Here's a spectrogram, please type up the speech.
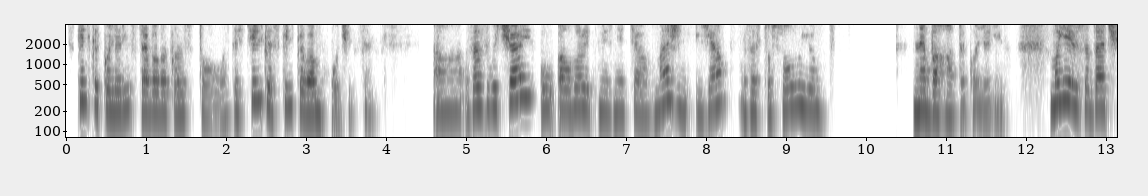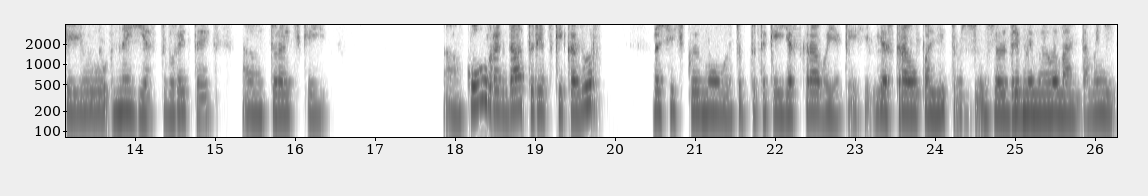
Скільки кольорів треба використовувати? Стільки, скільки вам хочеться. Зазвичай у алгоритмі зняття обмежень я застосовую небагато кольорів. Моєю задачею не є створити турецький е, коврик, да, турецький ковер російською мовою, тобто такий яскравий якийсь, яскраву палітру з, з дрібними елементами. Ні.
